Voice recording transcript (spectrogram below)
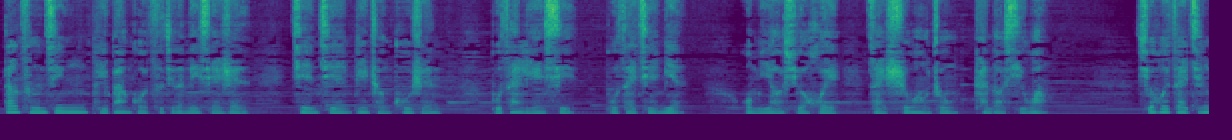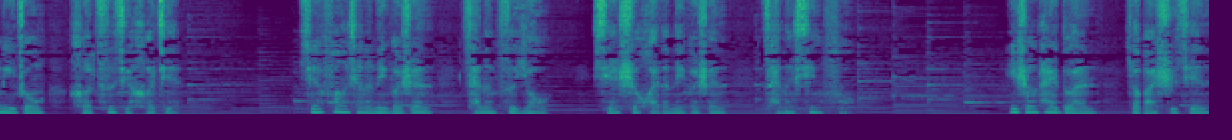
当曾经陪伴过自己的那些人渐渐变成故人，不再联系，不再见面，我们要学会在失望中看到希望。学会在经历中和自己和解。先放下的那个人才能自由，先释怀的那个人才能幸福。一生太短，要把时间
